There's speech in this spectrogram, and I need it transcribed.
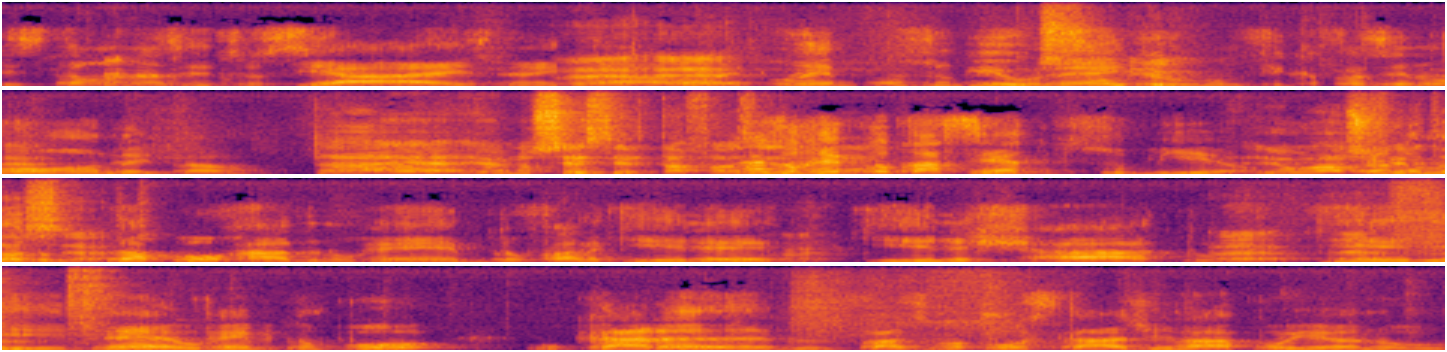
estão nas redes sociais, né, e é, tal. É. é o Hamilton subiu, né? Subiu. Aí todo mundo fica fazendo é. onda e tal. Tá, é, eu não sei se ele está fazendo Mas o Hamilton onda. tá certo de subir. Ó. Eu acho todo que ele tá mundo certo. dá porrada no Hamilton, fala que ele é, que ele é chato, que ele, né, o Hamilton, pô, o cara faz uma postagem lá apoiando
